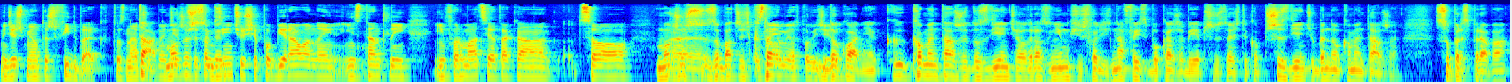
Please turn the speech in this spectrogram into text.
będziesz miał też feedback. To znaczy tak, będzie przy tym sobie... zdjęciu się pobierała na instantly informacja taka, co Możesz e, zobaczyć, kto mi odpowiedzieli. Dokładnie. Komentarze do zdjęcia od razu nie musisz wchodzić na Facebooka, żeby je przeczytać, tylko przy zdjęciu będą komentarze. Super sprawa.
